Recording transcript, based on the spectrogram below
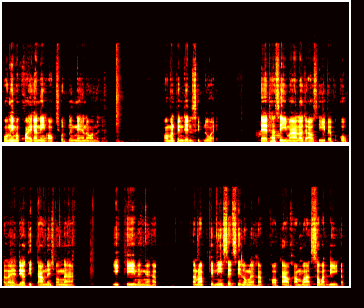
พวกนี้มาไขว้กันนี้ออกชุดหนึ่งแน่นอนเลย เพราะมันเป็นเด่นสิบหน่วย แต่ถ้าสี่มาเราจะเอาสี่ไปประกบอะไร เดี๋ยวติดตามในช่วงหน้า อีกทีหนึ่งนะครับ สำหรับคลิปนี้เสร็จสิ้นลงแล้วครับ ขอกล่าวคำว่าสวัสดีครับ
